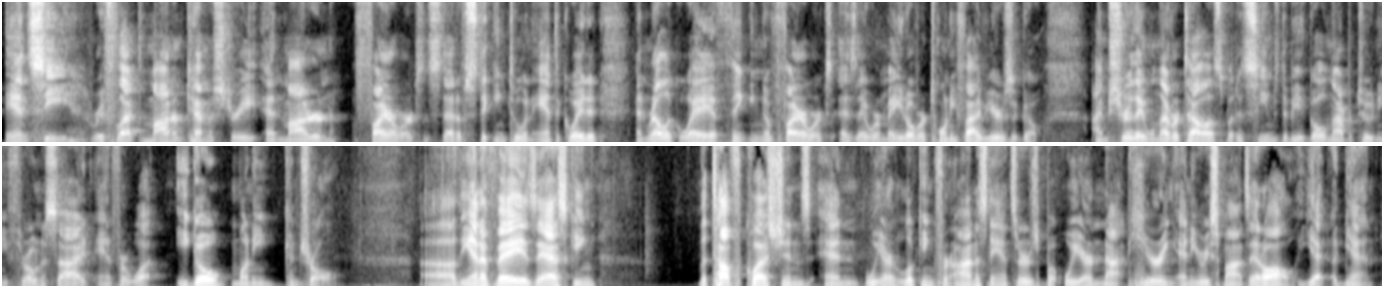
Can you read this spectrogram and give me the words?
and C reflect modern chemistry and modern fireworks instead of sticking to an antiquated and relic way of thinking of fireworks as they were made over 25 years ago? I'm sure they will never tell us, but it seems to be a golden opportunity thrown aside, and for what? Ego, money, control. Uh, the NFA is asking the tough questions, and we are looking for honest answers, but we are not hearing any response at all yet again.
